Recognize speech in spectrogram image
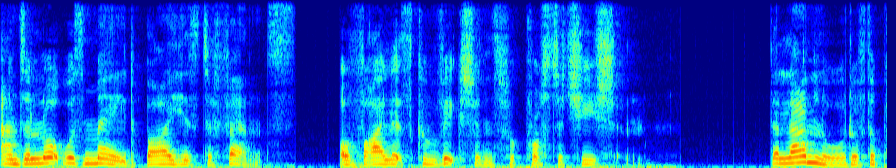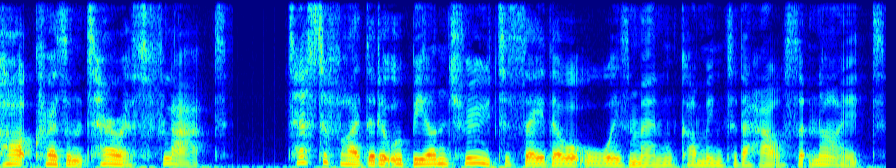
and a lot was made by his defence of Violet's convictions for prostitution. The landlord of the Park Crescent Terrace flat testified that it would be untrue to say there were always men coming to the house at night.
